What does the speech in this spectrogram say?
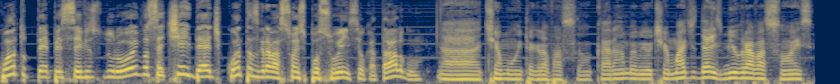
Quanto tempo esse serviço durou? E você tinha ideia de quantas gravações possuía em seu catálogo? Ah, tinha muita gravação. Caramba, meu, tinha mais de 10 mil gravações.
